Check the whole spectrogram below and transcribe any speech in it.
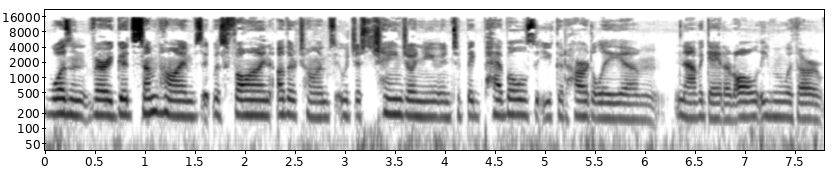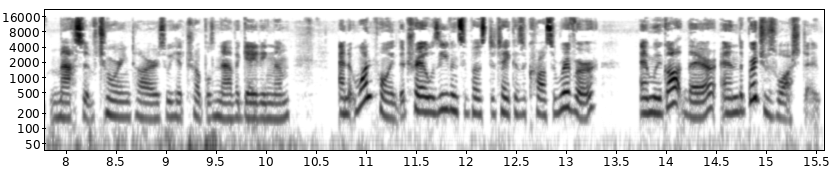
wasn't very good. Sometimes it was fine, other times it would just change on you into big pebbles that you could hardly um, navigate at all. Even with our massive touring tires, we had troubles navigating them. And at one point, the trail was even supposed to take us across a river, and we got there, and the bridge was washed out.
